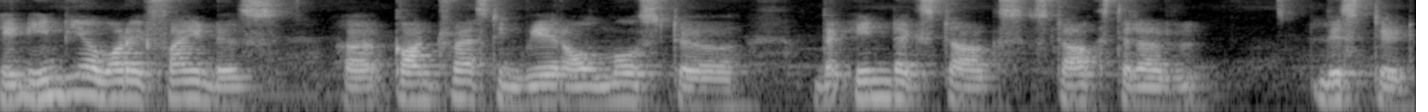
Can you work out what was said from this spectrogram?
in india what i find is uh, contrasting where almost uh, the index stocks stocks that are listed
